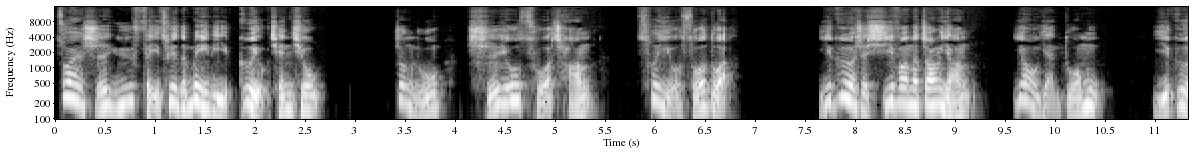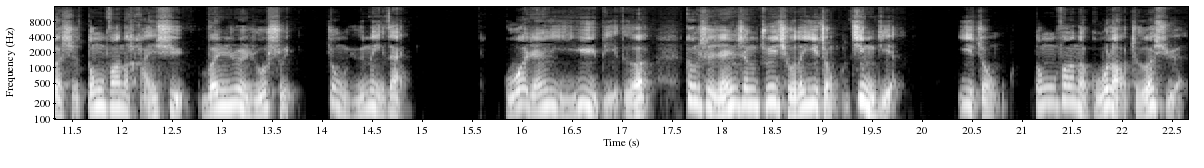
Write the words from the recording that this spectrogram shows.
钻石与翡翠的魅力各有千秋，正如尺有所长，寸有所短。一个是西方的张扬，耀眼夺目；一个是东方的含蓄，温润如水，重于内在。国人以玉比德，更是人生追求的一种境界，一种。东方的古老哲学，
